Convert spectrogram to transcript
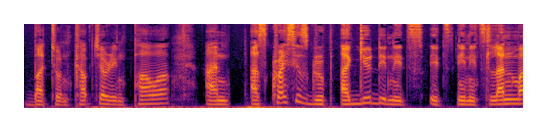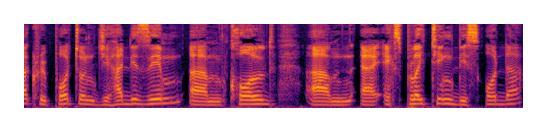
but on capturing power. And as Crisis Group argued in its, its in its landmark report on jihadism um, called um, uh, Exploiting Disorder,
